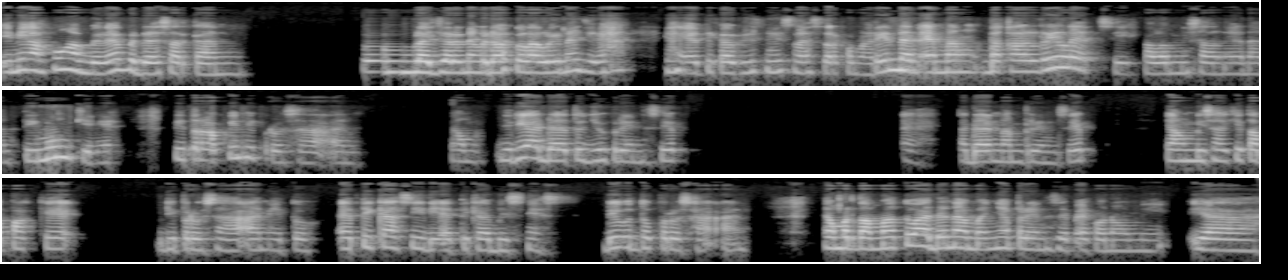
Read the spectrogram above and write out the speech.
ini aku ngambilnya berdasarkan pembelajaran yang udah aku laluin aja ya, yang etika bisnis semester kemarin dan emang bakal relate sih kalau misalnya nanti mungkin ya diterapin di perusahaan. Yang, jadi ada tujuh prinsip, eh ada enam prinsip yang bisa kita pakai di perusahaan itu. Etika sih di etika bisnis di untuk perusahaan. Yang pertama tuh ada namanya prinsip ekonomi. Ya,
